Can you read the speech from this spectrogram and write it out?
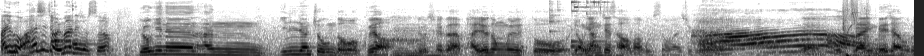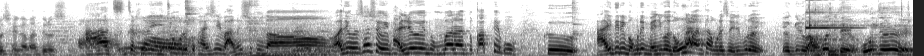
아 이거 하신 지 얼마 되셨어요? 여기는 한 1년 조금 넘었고요. 그리고 제가 반려동물 또 영양제 사업하고 있어가지고 네, 아. 오프라인 매장으로 제가 만들었습니다. 아 진짜 그래 이쪽으로 또 관심이 많으시구나. 아니 그래서 사실 여기 반려견 동반한 또 카페고 그 아이들이 먹는 메뉴가 너무 많다고 그래서 일부러 여기로 아, 왔거든요. 근데 오늘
